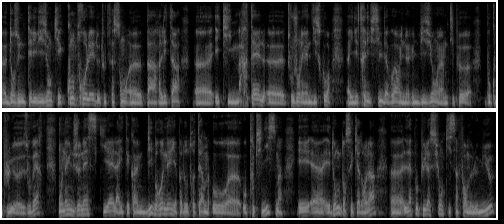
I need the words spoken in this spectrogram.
Euh, dans une télévision qui est contrôlée de toute façon euh, par l'État euh, et qui martèle toujours les mêmes discours, il est très difficile d'avoir une, vision un petit peu beaucoup plus ouverte. On a une jeunesse qui, elle, a été quand même biberonnée, il n'y a pas d'autre terme, au, poutinisme. Et, et, donc, dans ces cadres-là, la population qui s'informe le mieux,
